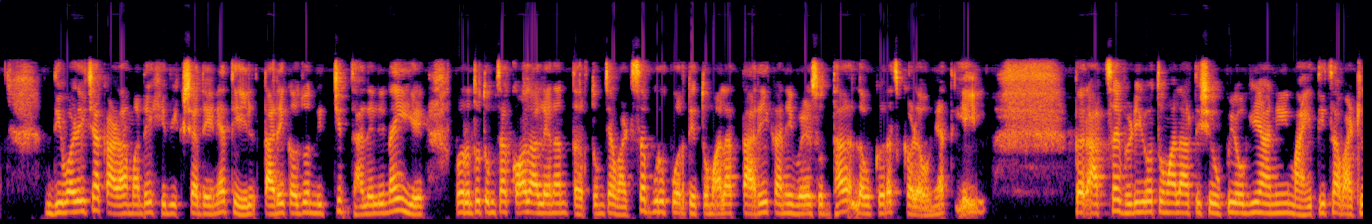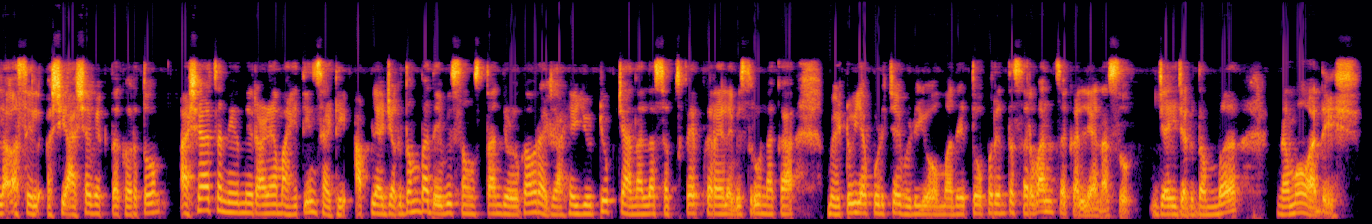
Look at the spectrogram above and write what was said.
दिवाळीच्या काळामध्ये ही दीक्षा देण्यात येईल. तारीख अजून निश्चित झालेली नाही आहे परंतु तुमचा कॉल आल्यानंतर तुमच्या व्हॉट्सअप ग्रुपवरती तुम्हाला तारीख आणि वेळ सुद्धा लवकरच कळवण्यात येईल. तर आजचा व्हिडिओ तुम्हाला अतिशय उपयोगी आणि माहितीचा वाटला असेल अशी आशा व्यक्त करतो. अशाच निरनिराळ्या माहितींसाठी आपल्या जगदंबा देवी संस्थान देऊळगाव राजा हे यूट्यूब चॅनलला सबस्क्राईब करायला विसरू नका. भेटूया पुढच्या व्हिडिओमध्ये. तोपर्यंत सर्वांचं कल्याण असो. जय जगदंब. नमो आदेश.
